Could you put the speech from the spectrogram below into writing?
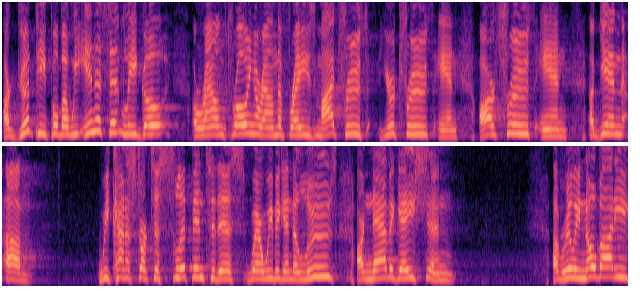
are good people, but we innocently go around throwing around the phrase my truth, your truth, and our truth. And again, um, we kind of start to slip into this where we begin to lose our navigation of really nobody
